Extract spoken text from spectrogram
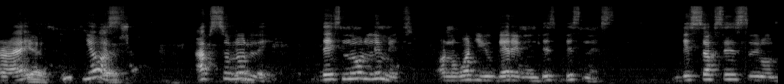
right? Yes. it's yours. Yes. Absolutely, there's no limit on what you're getting in this business. The success will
